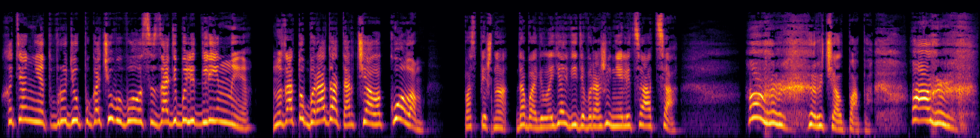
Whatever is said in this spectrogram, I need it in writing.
«Хотя нет, вроде у Пугачева волосы сзади были длинные, но зато борода торчала колом!» Поспешно добавила я, видя выражение лица отца. «Ах!» — рычал папа. «Ах!»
